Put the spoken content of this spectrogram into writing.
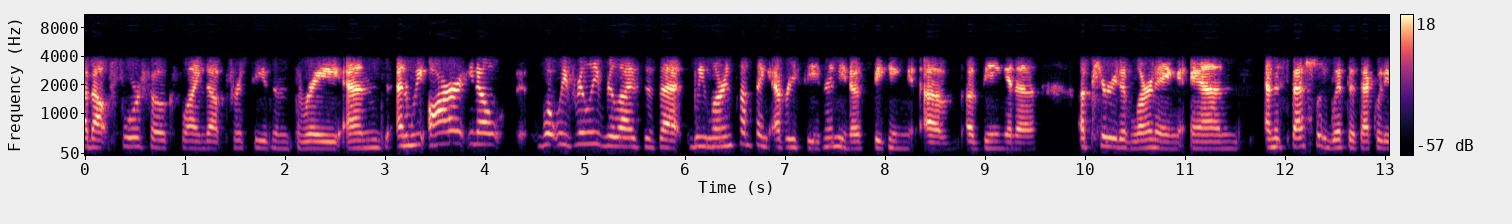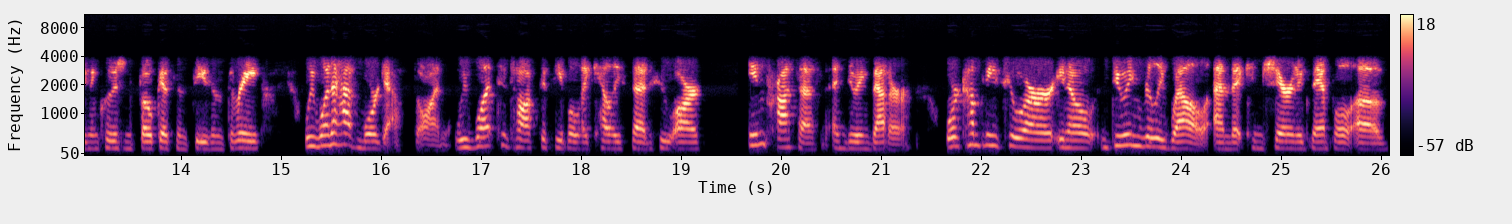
about four folks lined up for season three. And and we are you know what we've really realized is that we learn something every season you know speaking of of being in a a period of learning. And and especially with this equity and inclusion focus in season three we want to have more guests on. We want to talk to people like kelly said who are in process and doing better or companies who are you know doing really well and that can share an example of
